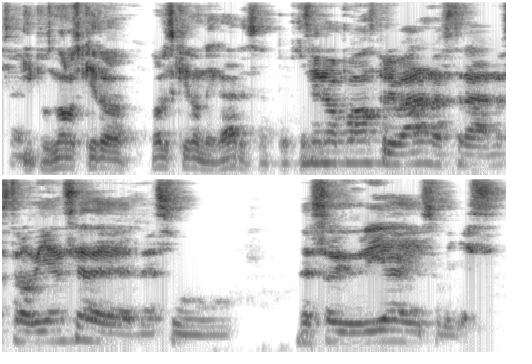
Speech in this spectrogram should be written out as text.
sí. y pues no los quiero no les quiero negar esa oportunidad. Sí, no podemos privar a nuestra, nuestra audiencia de, de su de sabiduría y su belleza.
